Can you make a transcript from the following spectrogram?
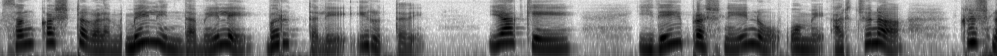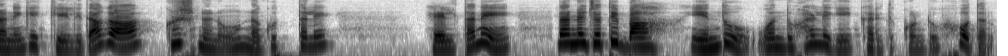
ಸಂಕಷ್ಟಗಳ ಮೇಲಿಂದ ಮೇಲೆ ಬರುತ್ತಲೇ ಇರುತ್ತದೆ. ಯಾಕೆ? ಇದೇ ಪ್ರಶ್ನೆಯನ್ನು ಒಮ್ಮೆ ಅರ್ಜುನ ಕೃಷ್ಣನಿಗೆ ಕೇಳಿದಾಗ ಕೃಷ್ಣನು ನಗುತ್ತಲೇ ಹೇಳ್ತಾನೆ, ನನ್ನ ಜೊತೆ ಬಾ ಎಂದು ಒಂದು ಹಳ್ಳಿಗೆ ಕರೆದುಕೊಂಡು ಹೋದನು.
